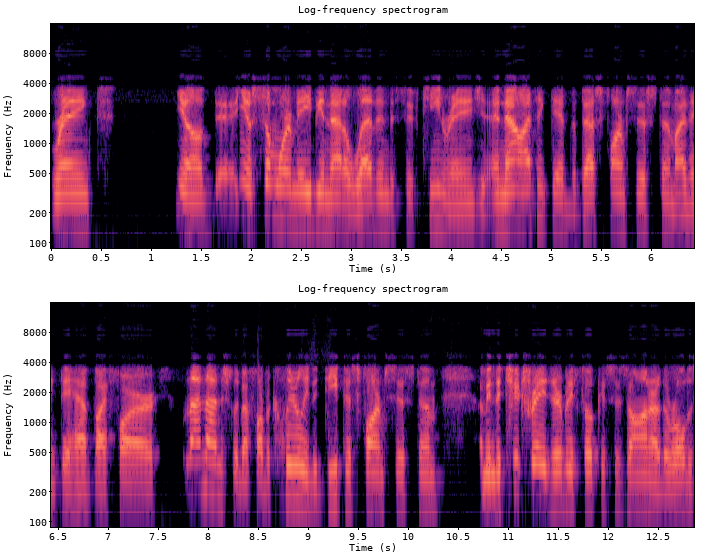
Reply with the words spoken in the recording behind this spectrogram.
ranked you know, you know, somewhere maybe in that 11 to 15 range. And now I think they have the best farm system. I think they have by far, not not necessarily by far, but clearly the deepest farm system. I mean, the two trades everybody focuses on are the Aroldis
